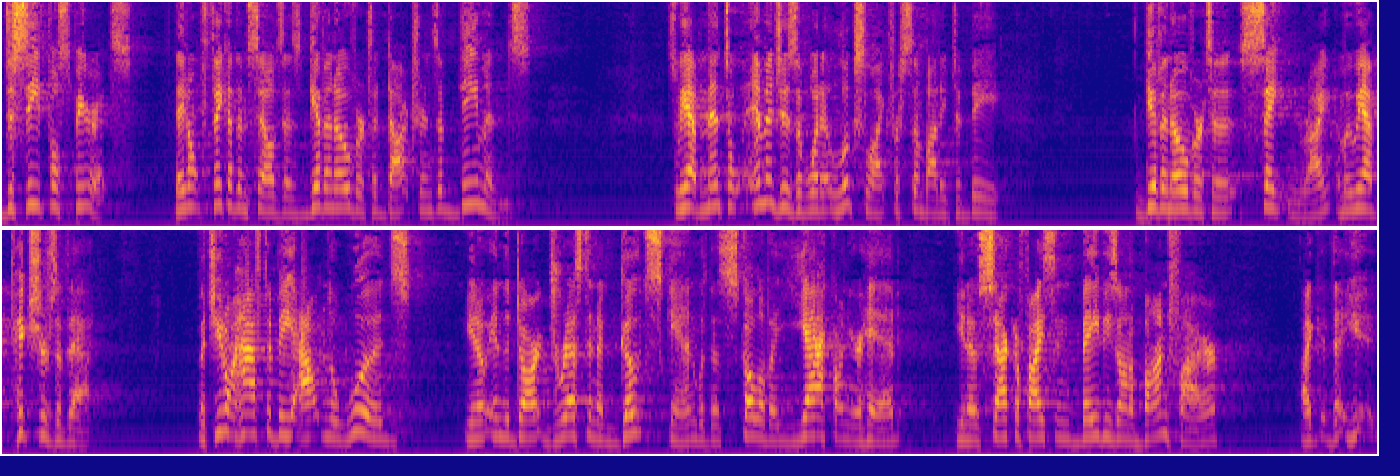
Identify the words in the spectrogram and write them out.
deceitful spirits. They don't think of themselves as given over to doctrines of demons. So we have mental images of what it looks like for somebody to be given over to Satan, right? I mean, we have pictures of that. But you don't have to be out in the woods, you know, in the dark, dressed in a goat skin with the skull of a yak on your head, you know, sacrificing babies on a bonfire. Like, that, you,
